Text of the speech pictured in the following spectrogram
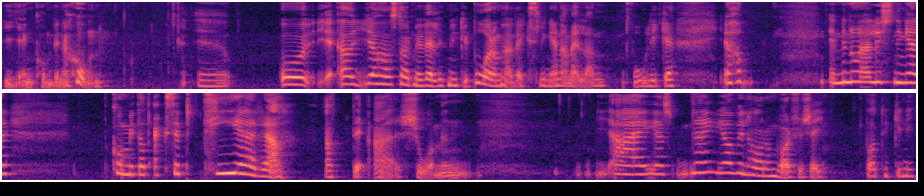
i en kombination. Eh, och jag, jag har stört mig väldigt mycket på de här växlingarna mellan två olika. Jag har eh, med några lyssningar kommit att acceptera att det är så, men nej, jag, nej, jag vill ha dem var för sig. Vad tycker ni?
